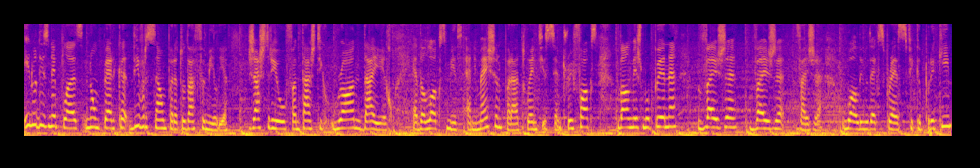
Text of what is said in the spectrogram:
E no Disney Plus não perca diversão para toda a família. Já estreou o fantástico Ron Daerro. É da Locksmith Animation para a 20th Century Fox. Vale mesmo a pena. Veja, veja, veja. O Hollywood Express fica por aqui.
